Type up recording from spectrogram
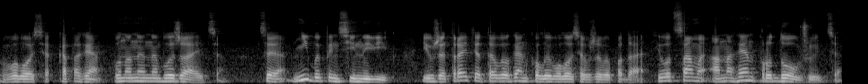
волосся, катаген, вона не наближається. Це ніби пенсійний вік. І вже третя телоген, коли волосся вже випадає. І от саме анаген продовжується.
